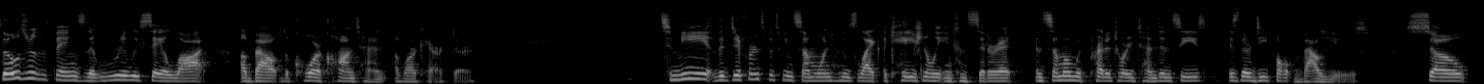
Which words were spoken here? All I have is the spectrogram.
those are the things that really say a lot about the core content of our character to me, the difference between someone who's like occasionally inconsiderate and someone with predatory tendencies is their default values. So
